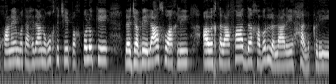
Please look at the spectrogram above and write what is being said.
پخوانیو متحدان غوښتي چې په خپلو کې له جګړې لاس واخلي او اختلافات د خبرو له لارې حل کړي.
